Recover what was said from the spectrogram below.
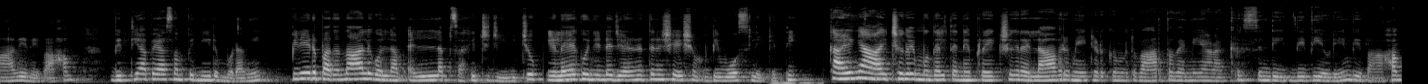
ആദ്യ വിവാഹം. വിദ്യാഭ്യാസം പിന്നീട് മുടങ്ങി. പിന്നീട് പതിനാല് കൊല്ലം എല്ലാം സഹിച്ചു ജീവിച്ചു. ഇളയ കുഞ്ഞിന്റെ ജനനത്തിന് ശേഷം ഡിവോഴ്സിലേക്ക് എത്തി കഴിഞ്ഞ ആഴ്ചകൾ മുതൽ തന്നെ പ്രേക്ഷകരെല്ലാവരും ഏറ്റെടുക്കുന്ന ഒരു വാർത്ത തന്നെയാണ് ക്രിസിന്റെയും ദിവ്യയുടെയും വിവാഹം.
